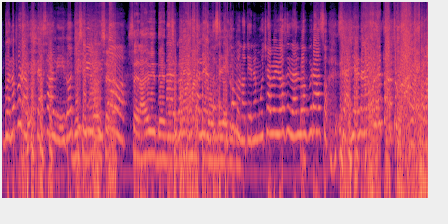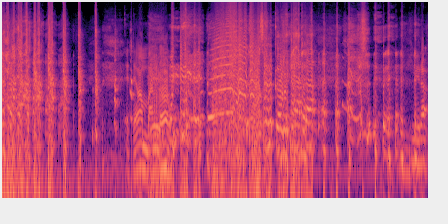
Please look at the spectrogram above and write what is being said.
Bueno, pero algo te ha salido, chiquito. será, será de, de, Algo discípulo te de ha Martín salido. Entonces, es como no tiene mucha vellosidad en los brazos, se ha llenado de tatuajes. Esteban Bando. Mira,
